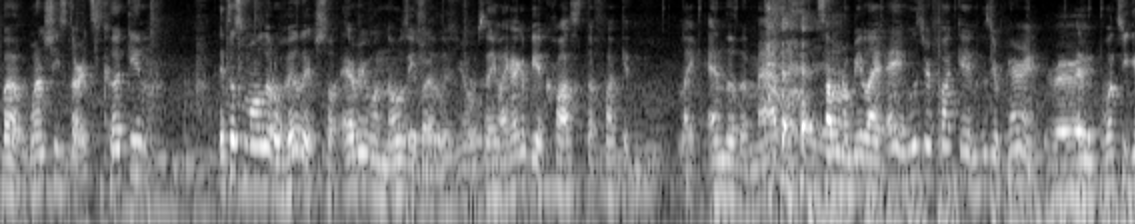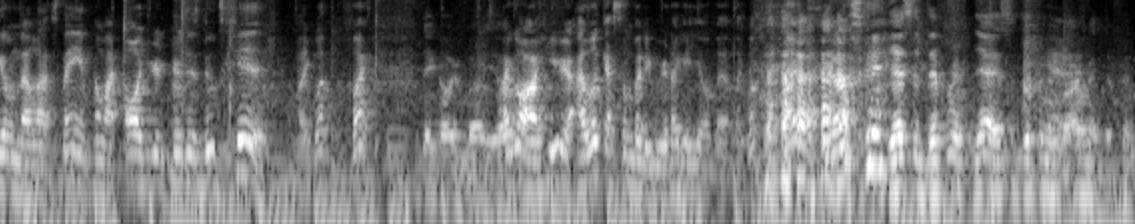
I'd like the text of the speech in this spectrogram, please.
But once she starts cooking, it's a small little village, so everyone knows each other. You know what I'm saying? Like I could be across the fucking like end of the map. Yeah. Someone will be like, "Hey, who's your fucking who's your parent?" Right. And once you give them that last name, I'm like, "Oh, you're you're this dude's kid." I'm Like what the fuck? They know everybody. I go out here, I look at somebody weird, I get yelled at. Like what the fuck? You know what I'm saying? yeah, it's a different. Yeah, it's a different Yeah. environment, different,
